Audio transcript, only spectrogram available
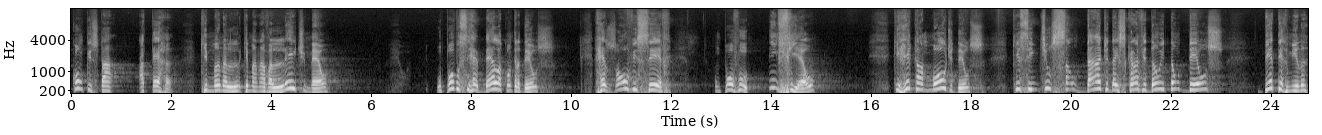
conquistar a terra que, mana, que manava leite e mel, o povo se rebela contra Deus, resolve ser um povo infiel, que reclamou de Deus, que sentiu saudade da escravidão, então Deus determina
